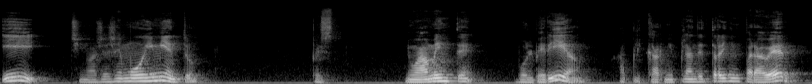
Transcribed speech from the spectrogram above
Y si no hace ese movimiento, pues nuevamente volvería a aplicar mi plan de trading para ver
